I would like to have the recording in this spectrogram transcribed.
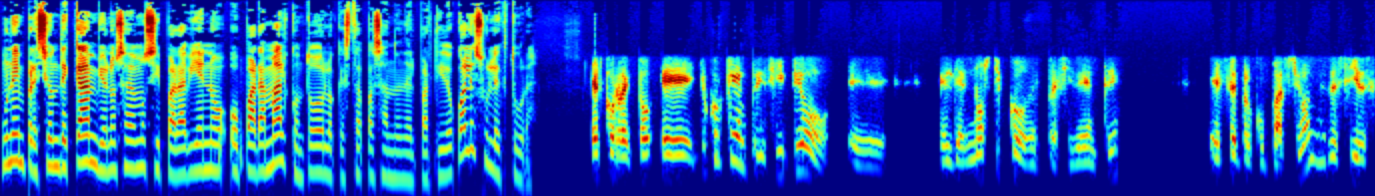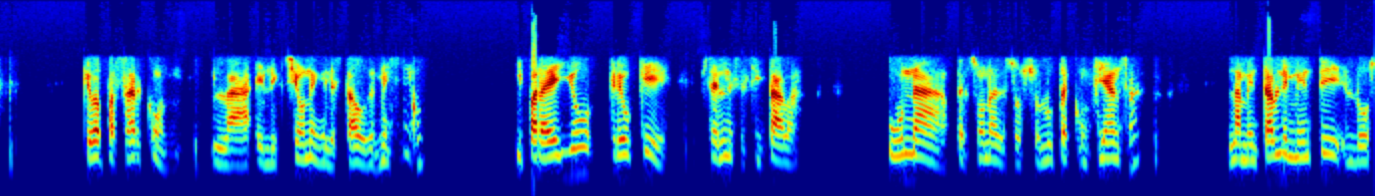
una impresión de cambio, no sabemos si para bien o para mal con todo lo que está pasando en el partido. ¿Cuál es su lectura? Es correcto. Eh, yo creo que en principio eh, el diagnóstico del presidente es de preocupación, es decir, qué va a pasar con la elección en el Estado de México. Y para ello creo que pues, él necesitaba una persona de su absoluta confianza. Lamentablemente los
